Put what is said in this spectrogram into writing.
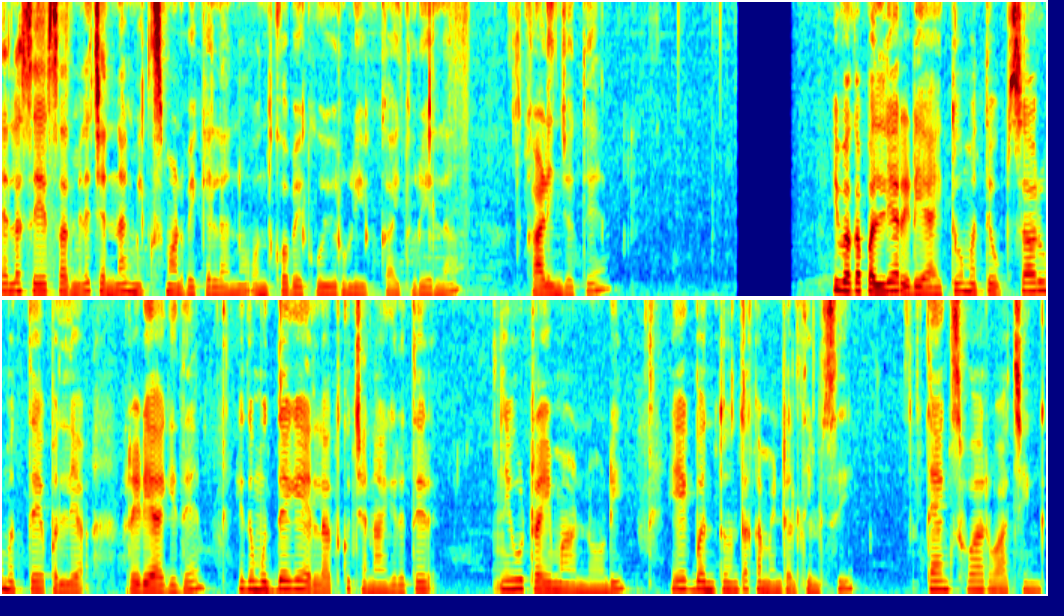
ಎಲ್ಲ ಸೇರಿಸಾದ್ಮೇಲೆ ಚೆನ್ನಾಗಿ ಮಿಕ್ಸ್ ಮಾಡಬೇಕು ಎಲ್ಲನೂ, ಹೊಂದ್ಕೋಬೇಕು ಈರುಳ್ಳಿ, ಕಾಯಿ ತುರಿ ಎಲ್ಲ, ಕಾಳಿನ ಜೊತೆ. ಇವಾಗ ಪಲ್ಯ ರೆಡಿ ಆಯಿತು. ಮತ್ತು ಉಪ್ಸಾರು ಮತ್ತು ಪಲ್ಯ ರೆಡಿಯಾಗಿದೆ ಇದು ಮುದ್ದೆಗೆ ಎಲ್ಲದಕ್ಕೂ ಚೆನ್ನಾಗಿರುತ್ತೆ. ನೀವು ಟ್ರೈ ಮಾಡಿ ನೋಡಿ. ಹೇಗೆ ಬಂತು ಅಂತ ಕಮೆಂಟಲ್ಲಿ ತಿಳಿಸಿ. ಥ್ಯಾಂಕ್ಸ್ ಫಾರ್ ವಾಚಿಂಗ್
